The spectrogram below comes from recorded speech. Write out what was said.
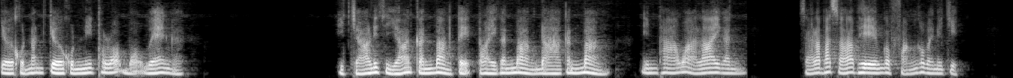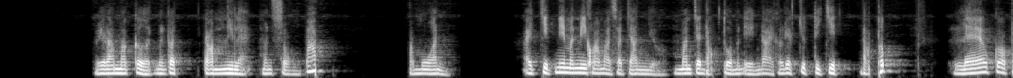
เจอคนนั้นเจอคนนี้ทะเลาะเบาแวงอะ อิจฉาริษยากันบ้าง เตะต่อยกันบ้างด่ากันบ้าง นินทาว่าร้ายกัน สารพัดสารเพมก็ฝังเข้าไปในจิต เวลามาเกิดมันก็กรรมนี่แหละ มันส่งปับ๊บประมวล ไอ้จิตนี่มันมีความอัศจรรย์อยู่ มันจะดับตัวมันเองได้เขาเรียกจุติจิต ดับพึบแล้วก็ป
